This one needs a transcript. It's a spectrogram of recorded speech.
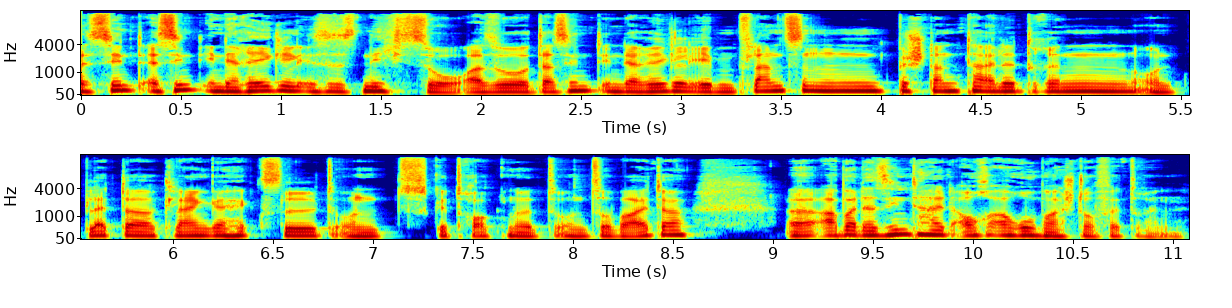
Es sind, es sind in der Regel ist es nicht so. Also da sind in der Regel eben Pflanzenbestandteile drin und Blätter klein gehäckselt und getrocknet und so weiter. Äh, aber da sind halt auch Aromastoffe drin.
